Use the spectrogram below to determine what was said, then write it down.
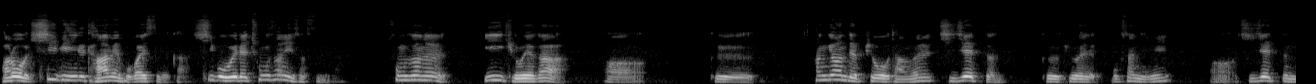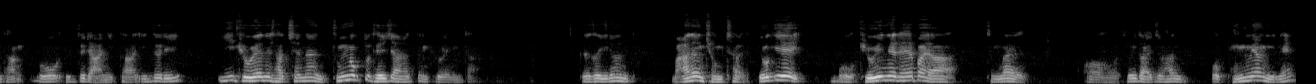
바로 12일 다음에 뭐가 있습니까? 15일에 총선이 있었습니다. 총선을 이 교회가 어, 그 한교원 대표 당을 지지했던 그 교회 목사님이 어, 지지했던 당으로 이들이 아니까 이들이 이 교회는 자체는 등록도 되지 않았던 교회입니다. 그래서 이런 많은 경찰 여기에 뭐 교인을 해봐야 정말 어, 저희도 알지만 한뭐 100명 이내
